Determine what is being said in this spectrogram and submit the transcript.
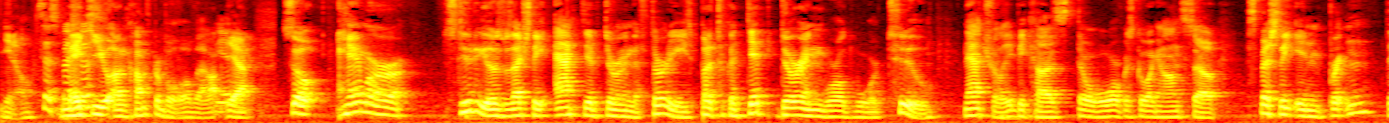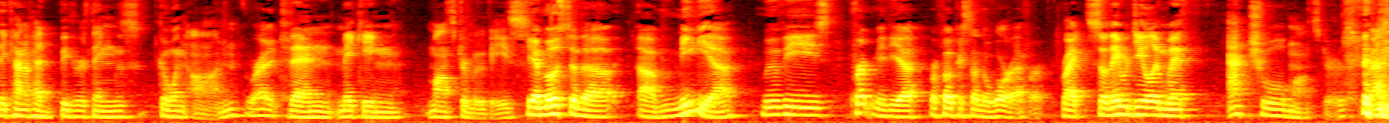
you know, Suspicious? make you uncomfortable about. Yeah. yeah. So Hammer Studios was actually active during the 30s, but it took a dip during World War II, naturally, because the war was going on. So, especially in Britain, they kind of had bigger things going on Right. than making monster movies. Yeah, most of the uh, media, movies, print media, were focused on the war effort. Right. So they were dealing with actual monsters. rather than-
